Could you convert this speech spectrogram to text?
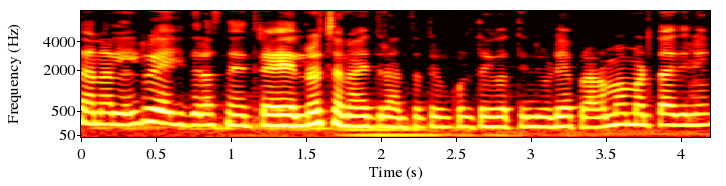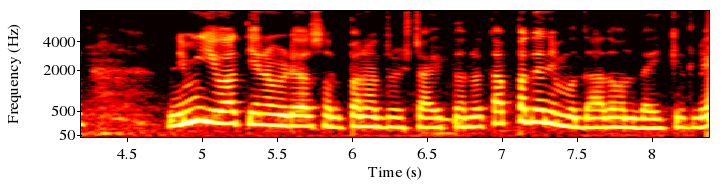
ಚಾನಲ್ ಎಲ್ಲರೂ ಹೇಗಿದ್ದೀರಾ ಸ್ನೇಹಿತರೆ? ಎಲ್ಲರೂ ಚೆನ್ನಾಗಿದ್ದೀರಾ ಅಂತ ತಿಳ್ಕೊಳ್ತಾ ಇವತ್ತಿನ ವಿಡಿಯೋ ಪ್ರಾರಂಭ ಮಾಡ್ತಾ ಇದ್ದೀನಿ. ನಿಮ್ಗೆ ಇವತ್ತಿನ ವಿಡಿಯೋ ಸ್ವಲ್ಪನಾದರೂ ಇಷ್ಟ ಆಯಿತು ಅಂದರೆ ತಪ್ಪದೇ ನಿಮ್ಮ ಮುದ್ದಾದ ಒಂದು ಲೈಕ್ ಇರಲಿ.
